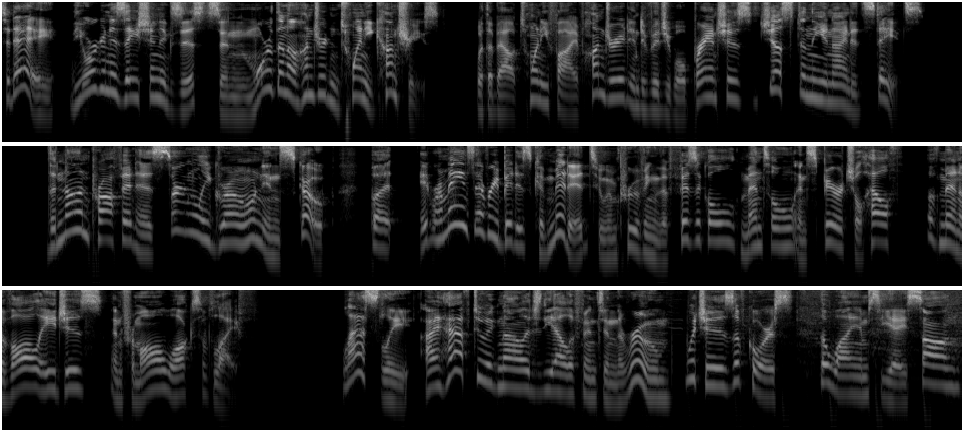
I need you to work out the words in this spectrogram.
Today, the organization exists in more than 120 countries, with about 2,500 individual branches just in the United States. The nonprofit has certainly grown in scope, but it remains every bit as committed to improving the physical, mental, and spiritual health of men of all ages and from all walks of life. Lastly, I have to acknowledge the elephant in the room, which is, of course, the YMCA song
